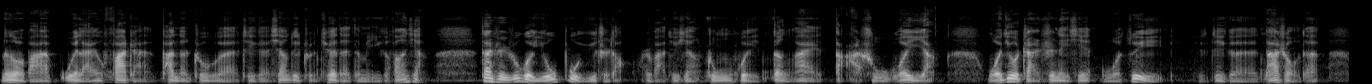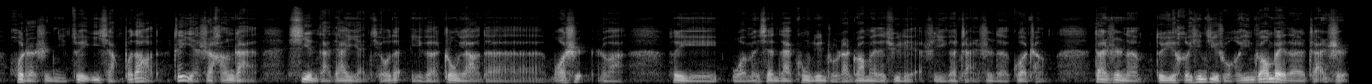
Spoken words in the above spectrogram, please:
能够把未来发展判断出个这个相对准确的这么一个方向。但是如果由不予指导，是吧？就像钟会、邓艾打蜀国一样，我就展示那些我最。这个拿手的，或者是你最意想不到的，这也是航展吸引大家眼球的一个重要的模式，是吧？所以，我们现在空军主战装备的序列是一个展示的过程，但是呢，对于核心技术、核心装备的展示，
